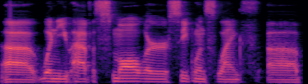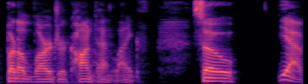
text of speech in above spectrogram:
uh, when you have a smaller sequence length uh, but a larger content length. So yeah,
